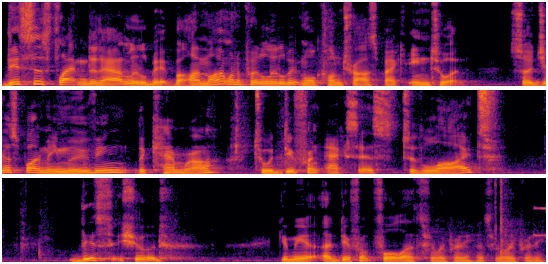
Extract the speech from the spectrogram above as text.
This has flattened it out a little bit, but I might want to put a little bit more contrast back into it. So just by me moving the camera to a different axis to the light, this should Give me a, a different fall. That's really pretty. That's really pretty.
